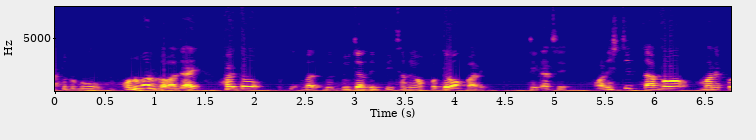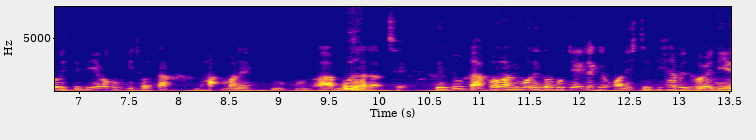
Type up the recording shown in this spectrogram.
এতটুকু অনুমান করা যায়, হয়তো দু চার দিন পিছনে হতেও পারে। ঠিক আছে? অনিশ্চিত তারপর মানে পরিস্থিতি এরকম কিছু একটা মানে বোঝা যাচ্ছে। কিন্তু তারপর আমি মনে করব যে এটাকে অনিশ্চিত হিসাবে ধরে নিয়ে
